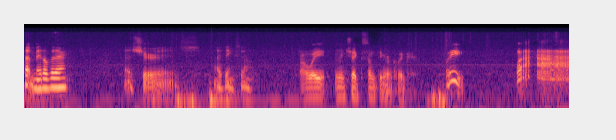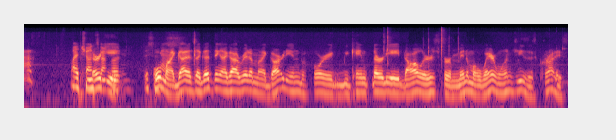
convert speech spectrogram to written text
That mid over there? That sure is. I think so. Oh wait, let me check something real quick. Wait. Wah! My chunk's not 38. loading. This Oh is- my god, it's a good thing I got rid of my Guardian before it became $38 for a minimal wear one. Jesus Christ.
